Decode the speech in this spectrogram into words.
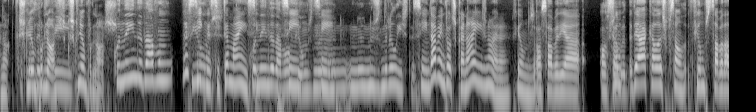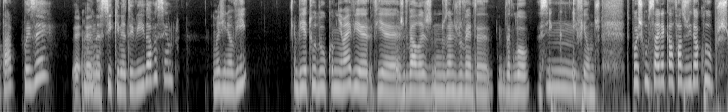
Não, que escolhiam por nós, que escolhiam por nós. Quando ainda davam Na SIC, filmes. na SIC também. Quando sim. ainda davam Sim, filmes no, sim. no, no generalista. Sim, dava em todos os canais, não era? Filmes. Ao sábado e à. Ao sábado. há aquela expressão, filmes de sábado à tarde. Pois é. Eh, Uhum. Na SIC e na TV dava sempre. Imagina, eu vi, via tudo com a minha mãe, via, via as novelas nos anos 90 da Globo, assim, Hum. e filmes. Depois comecei naquela fase dos videoclubes.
